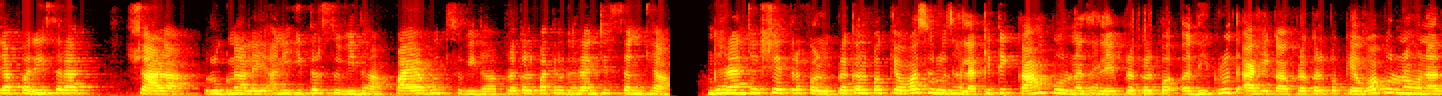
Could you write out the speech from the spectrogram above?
त्या परिसरात शाळा रुग्णालय आणि इतर सुविधा पायाभूत सुविधा प्रकल्पातील घरांची संख्या घरांचे क्षेत्रफळ प्रकल्प केव्हा सुरू झाला किती काम पूर्ण झाले प्रकल्प अधिकृत आहे का प्रकल्प केव्हा पूर्ण होणार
